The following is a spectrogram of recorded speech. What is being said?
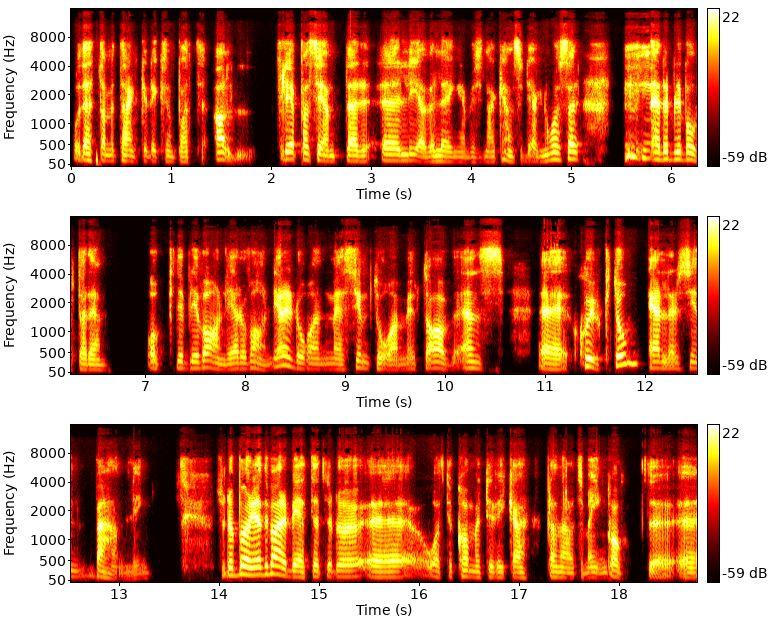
Och detta med tanke liksom på att all, fler patienter eh, lever längre med sina cancerdiagnoser eller blir botade och det blir vanligare och vanligare då med symptom utav ens eh, sjukdom eller sin behandling. Så då började vi arbetet och då eh, återkommer till vilka bland annat som har ingått. Eh,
